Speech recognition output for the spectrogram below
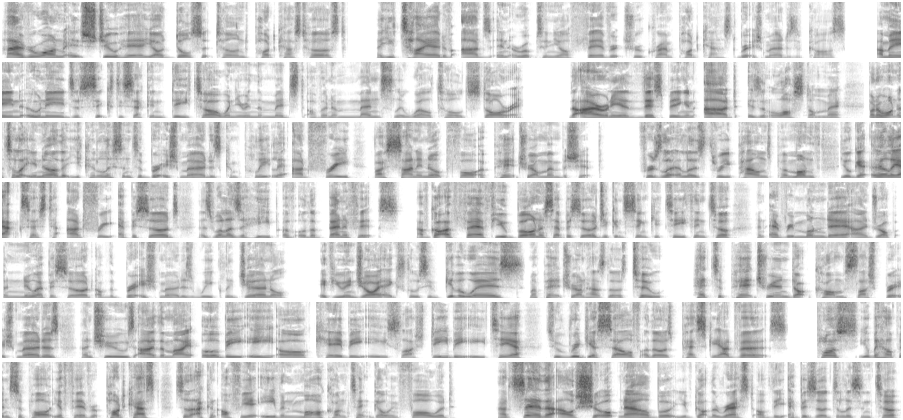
Hi everyone, it's Stu here, your dulcet toned podcast host. Are you tired of ads interrupting your favourite true crime podcast, British Murders, of course? I mean, who needs a 60 second detour when you're in the midst of an immensely well told story? The irony of this being an ad isn't lost on me, but I wanted to let you know that you can listen to British Murders completely ad free by signing up for a Patreon membership. For as little as £3 per month, you'll get early access to ad free episodes as well as a heap of other benefits. I've got a fair few bonus episodes you can sink your teeth into, and every Monday I drop a new episode of the British Murders Weekly Journal. If you enjoy exclusive giveaways, my Patreon has those too. Head to patreon.com slash British Murders and choose either my OBE or KBE slash DBE tier to rid yourself of those pesky adverts. Plus, you'll be helping support your favourite podcast so that I can offer you even more content going forward. I'd say that I'll shut up now, but you've got the rest of the episode to listen to.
